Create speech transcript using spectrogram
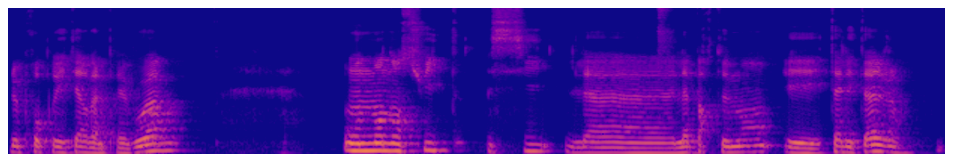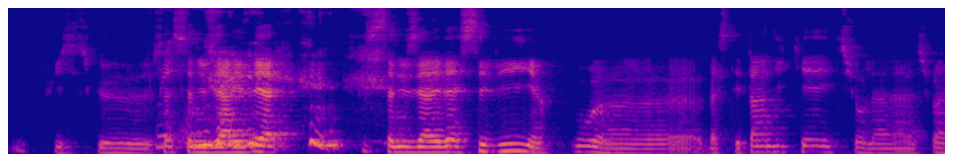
le propriétaire va le prévoir. On demande ensuite si l'appartement est à l'étage, puisque ça, ça, nous est arrivé à, ça nous est arrivé à Séville, où euh, bah, c'était pas indiqué sur l'annonce, sur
